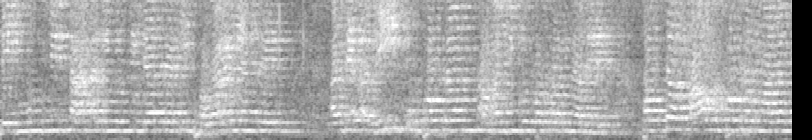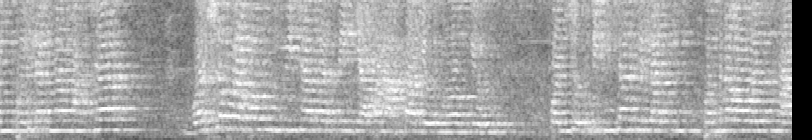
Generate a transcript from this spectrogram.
डेंगूची साथ आली होती त्यासाठी फवारणी असेल असे अनेक उपक्रम सामाजिक उपक्रम झाले. फक्त हा उपक्रम माझा मी पहिल्यांदा मागच्या वर्षभरापासून विचार करते की आपण आता घेऊ न घेऊ पण शेवटी विचार केला की पंधरा ऑगस्ट हा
